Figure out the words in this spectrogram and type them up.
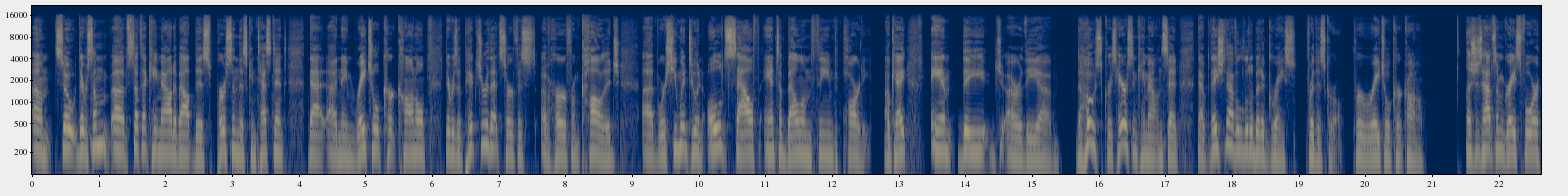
Um, so there was some uh, stuff that came out about this person, this contestant that uh, named Rachel Kirkconnell. There was a picture that surfaced of her from college uh, where she went to an old South antebellum themed party. Okay, and the or the uh, the host, Chris Harrison, came out and said that they should have a little bit of grace for this girl, for Rachel Kirkconnell. Let's just have some grace for.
